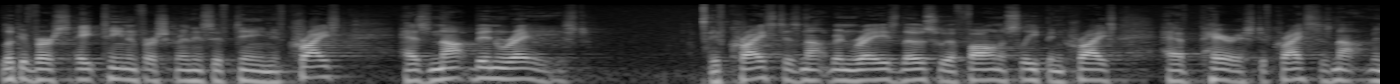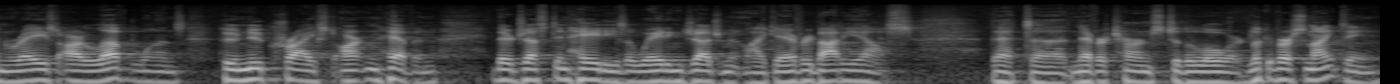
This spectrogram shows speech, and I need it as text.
Look at verse 18 in 1 Corinthians 15. If Christ has not been raised, if Christ has not been raised, those who have fallen asleep in Christ have perished. If Christ has not been raised, our loved ones who knew Christ aren't in heaven. They're just in Hades awaiting judgment like everybody else that uh, never turns to the Lord. Look at verse 19.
